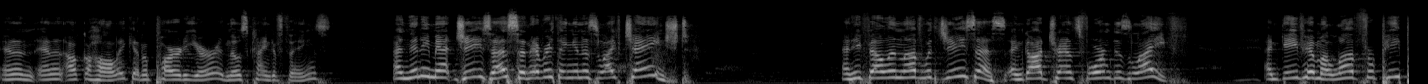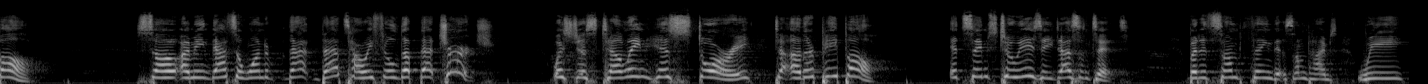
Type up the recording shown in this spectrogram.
and an, and an alcoholic and a partier and those kind of things. And then he met Jesus, and everything in his life changed. And he fell in love with Jesus, and God transformed his life and gave him a love for people. So, I mean, that's a wonder that that's how he filled up that church. Was just telling his story to other people. It seems too easy, doesn't it? But it's something that sometimes we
